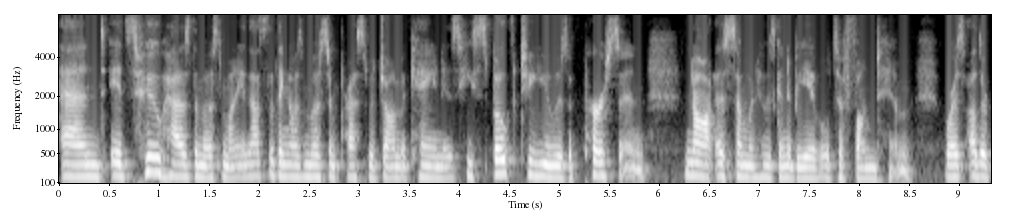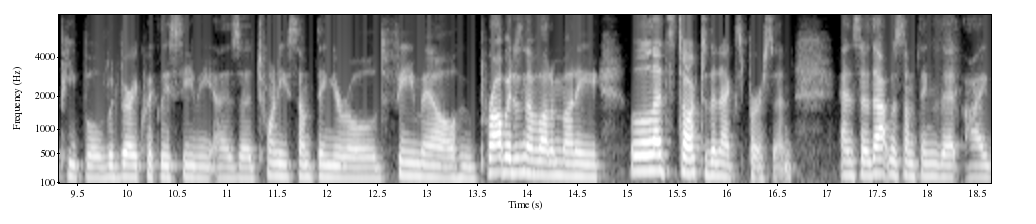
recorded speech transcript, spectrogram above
and it's who has the most money and that's the thing i was most impressed with john mccain is he spoke to you as a person not as someone who's going to be able to fund him. Whereas other people would very quickly see me as a 20 something year old female who probably doesn't have a lot of money. Let's talk to the next person. And so that was something that I,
